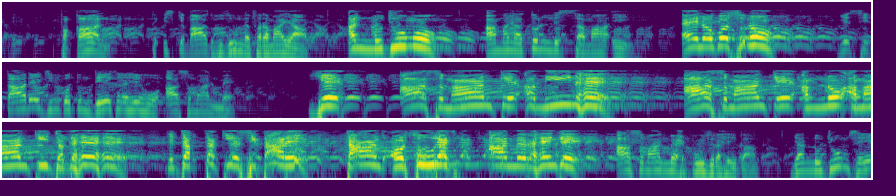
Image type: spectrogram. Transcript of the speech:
فقال، تو اس کے بعد حضور نے فرمایا النجوم امنت للسماء۔ اے لوگوں سنو، یہ ستارے جن کو تم دیکھ رہے ہو آسمان میں، یہ آسمان کے امین ہے آسمان کے امن و امان کی جگہ ہے کہ جب تک یہ ستارے چاند اور سورج آن میں رہیں گے، آسمان محفوظ رہے گا۔ یا نجوم سے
